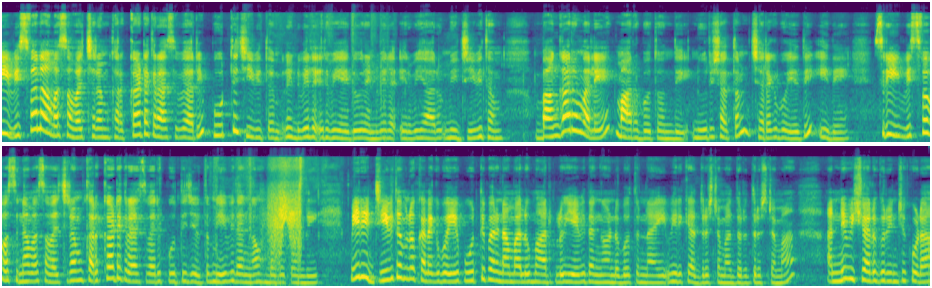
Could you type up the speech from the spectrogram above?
శ్రీ విశ్వనామ సంవత్సరం కర్కాటక రాశి వారి పూర్తి జీవితం రెండు వేల ఇరవై ఐదు రెండు వేల ఇరవై ఆరు మీ జీవితం బంగారం వలె మారబోతోంది. నూరు శాతం జరగబోయేది ఇదే. శ్రీ విశ్వ వసునామ సంవత్సరం కర్కాటక రాశి వారి పూర్తి జీవితం ఏ విధంగా ఉండబోతోంది? వీరి జీవితంలో కలగబోయే పూర్తి పరిణామాలు మార్పులు ఏ విధంగా ఉండబోతున్నాయి? వీరికి అదృష్టమా దురదృష్టమా? అన్ని విషయాల గురించి కూడా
